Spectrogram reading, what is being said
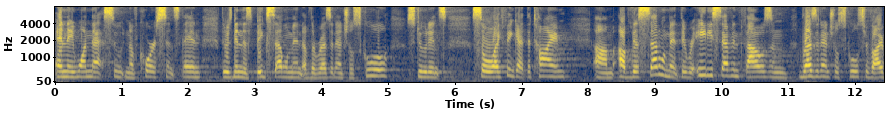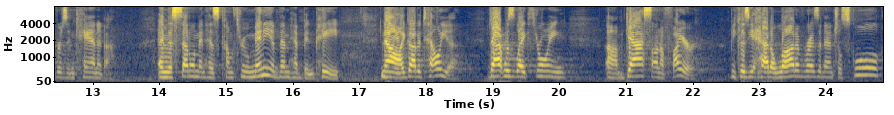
and they won that suit. And of course, since then, there's been this big settlement of the residential school students. So I think at the time um, of this settlement, there were 87,000 residential school survivors in Canada. And this settlement has come through. Many of them have been paid. Now, I got to tell you, that was like throwing um, gas on a fire because you had a lot of residential school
